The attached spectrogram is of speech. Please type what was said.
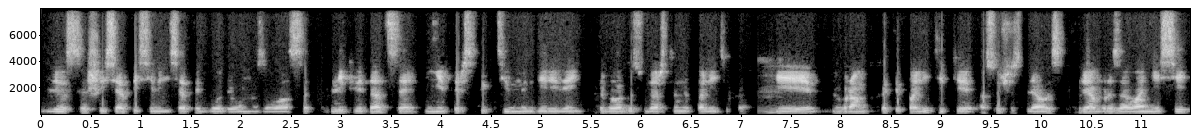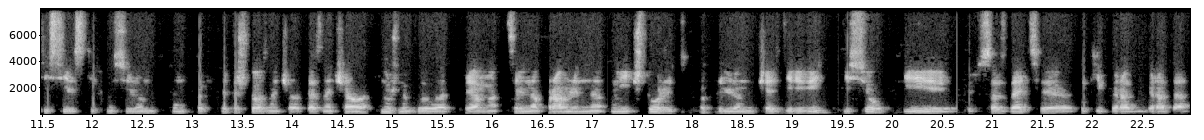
длился 60-70-е годы. Он назывался «Ликвидация неперспективных деревень». Это была государственная политика. И в рамках этой политики осуществлялось преобразование сети сельских населенных пунктов. Это что означало? Это означало, нужно было прямо целенаправленно уничтожить определенную часть деревень и сел и создать э, такие города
